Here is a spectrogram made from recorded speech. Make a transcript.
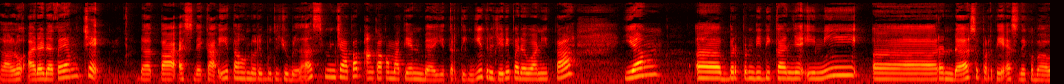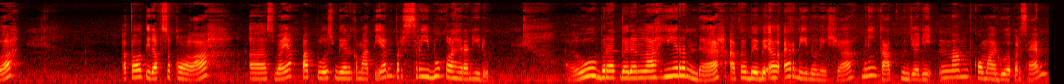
Lalu ada data yang C. Data SDKI tahun 2017 mencatat angka kematian bayi tertinggi terjadi pada wanita yang uh, berpendidikannya ini uh, rendah seperti SD ke bawah atau tidak sekolah uh, sebanyak 49 kematian per 1000 kelahiran hidup. Lalu berat badan lahir rendah atau BBLR di Indonesia meningkat menjadi 6,2 persen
